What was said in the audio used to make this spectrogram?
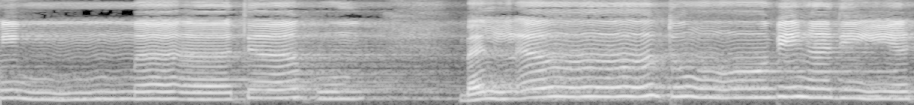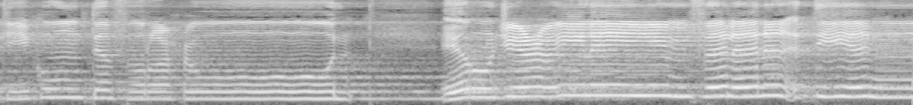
مما آتاكم بل أنتم بهديتكم تفرحون ارجع إليهم فلنأتينهم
